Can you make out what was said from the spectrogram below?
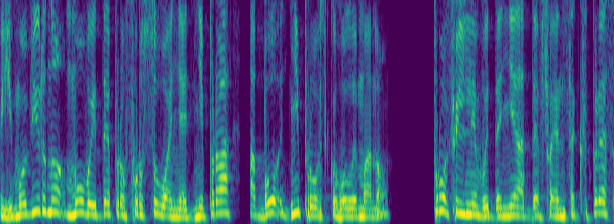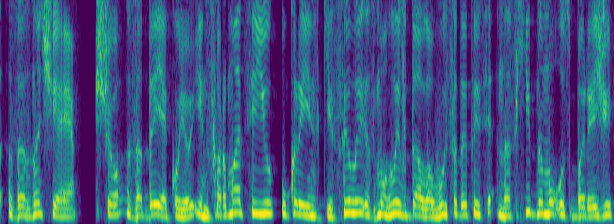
Ймовірно, мова йде про форсування Дніпра або Дніпровського лиману. Профільне видання Defense Express зазначає, що за деякою інформацією українські сили змогли вдало висадитись на східному узбережжі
